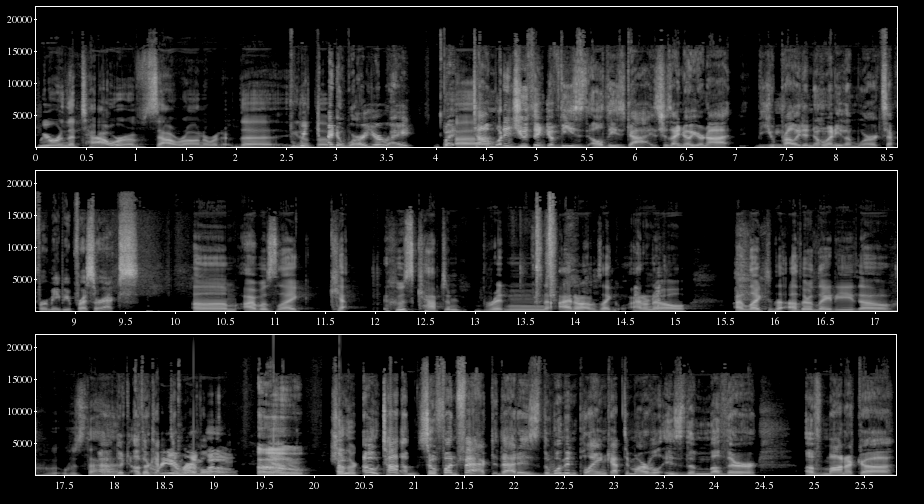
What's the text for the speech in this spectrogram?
we were in the tower of Sauron or whatever. The you we know, the- kind of were. You're right. But Uh, Tom, what did you think of these all these guys? Because I know you're not. You probably didn't know who any of them were, except for maybe Professor X. Um, I was like, Ca- who's Captain Britain? I don't. I was like, I don't know. I liked the other lady though. Who, who's Uh, that? the other Maria Captain Marvel. Rambeau. oh So, Other- oh, Tom. So, fun fact: that is the woman playing Captain Marvel is the mother of Monica,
